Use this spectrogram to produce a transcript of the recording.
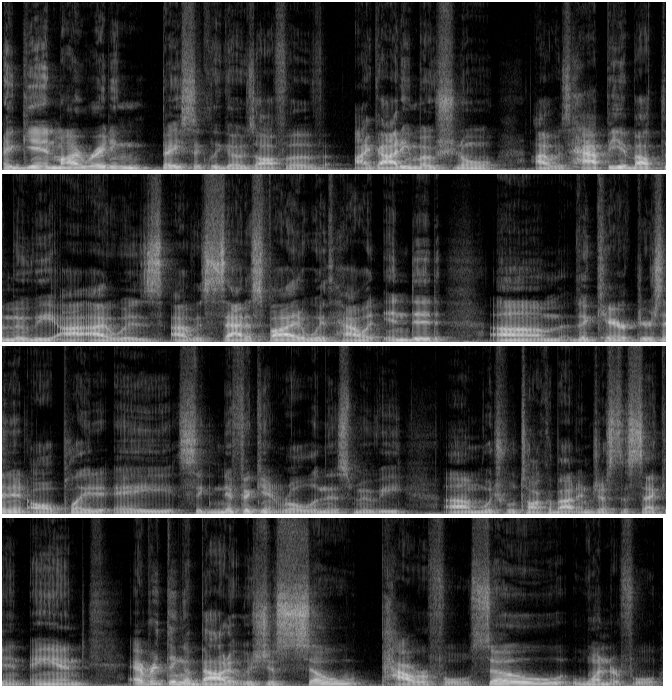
again, my rating basically goes off of I got emotional. I was happy about the movie. I, I was I was satisfied with how it ended. Um, the characters in it all played a significant role in this movie, um, which we'll talk about in just a second. And everything about it was just so powerful, so wonderful.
